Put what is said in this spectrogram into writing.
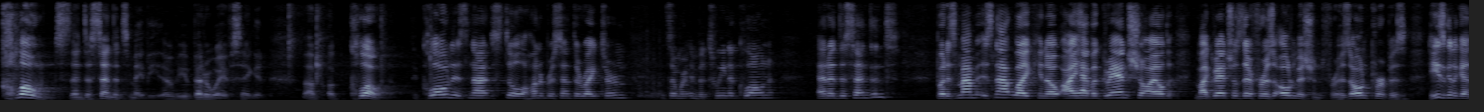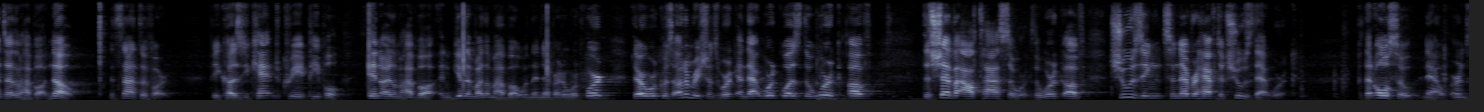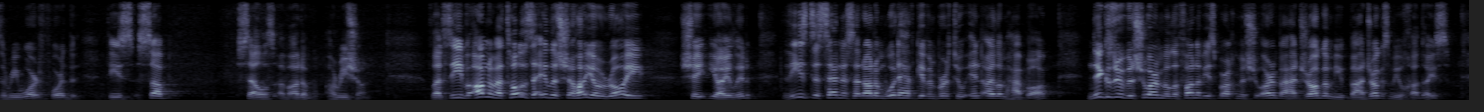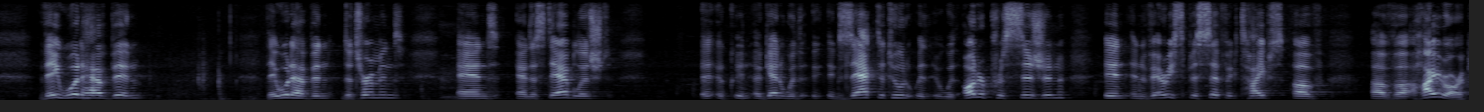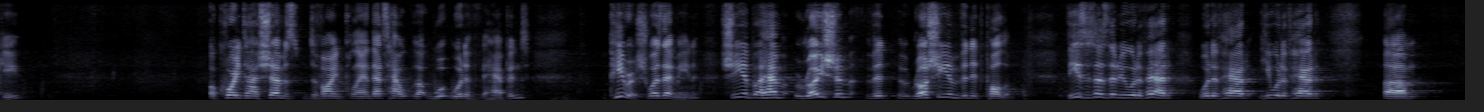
clones than descendants. Maybe that would be a better way of saying it. A, a clone. A clone is not still 100% the right term. It's somewhere in between a clone and a descendant. But it's, it's not like, you know, I have a grandchild, my grandchild's there for his own mission, for his own purpose. He's going to get into the Haba. No, it's not the Vart. Because you can't create people in Olam Haba and give them Olam Haba when they never had to work for it. Their work was Adam Rishon's work, and that work was the work of the Shev V'al Ta'aseh work, the work of choosing to never have to choose that work. But that also now earns the reward for the, these sub cells of Adam Harishon. Let's see. These descendants that Adam would have given birth to in Olam Haba, they would have been they would have been determined and and established uh, uh, in, again with exactitude, with, with utter precision, in, in very specific types of of uh, hierarchy, according to Hashem's divine plan. That's how that w- would have happened. Pirish, what does that mean? Shia bahem roshim. These descendants that he would have had would have had he would have had um,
